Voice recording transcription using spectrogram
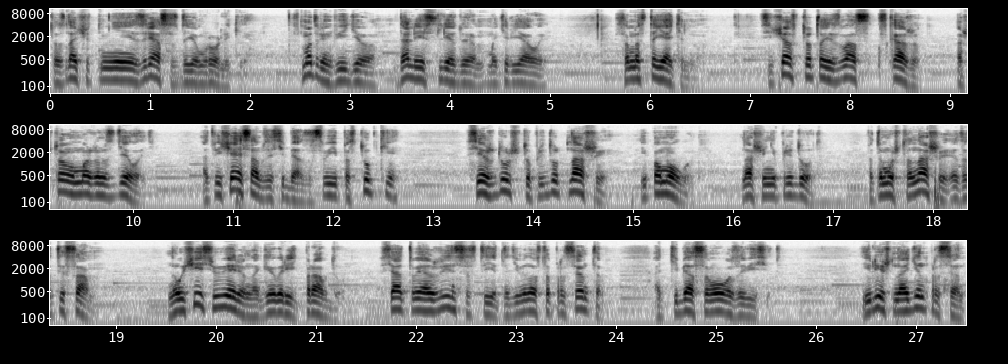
то значит не зря создаем ролики. Смотрим видео, далее исследуем материалы самостоятельно. Сейчас кто-то из вас скажет, а что мы можем сделать? Отвечай сам за себя, за свои поступки, все ждут, что придут наши и помогут. Наши не придут, потому что наши – это ты сам. Научись уверенно говорить правду. Вся твоя жизнь состоит на 90% от тебя самого зависит. И лишь на 1%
